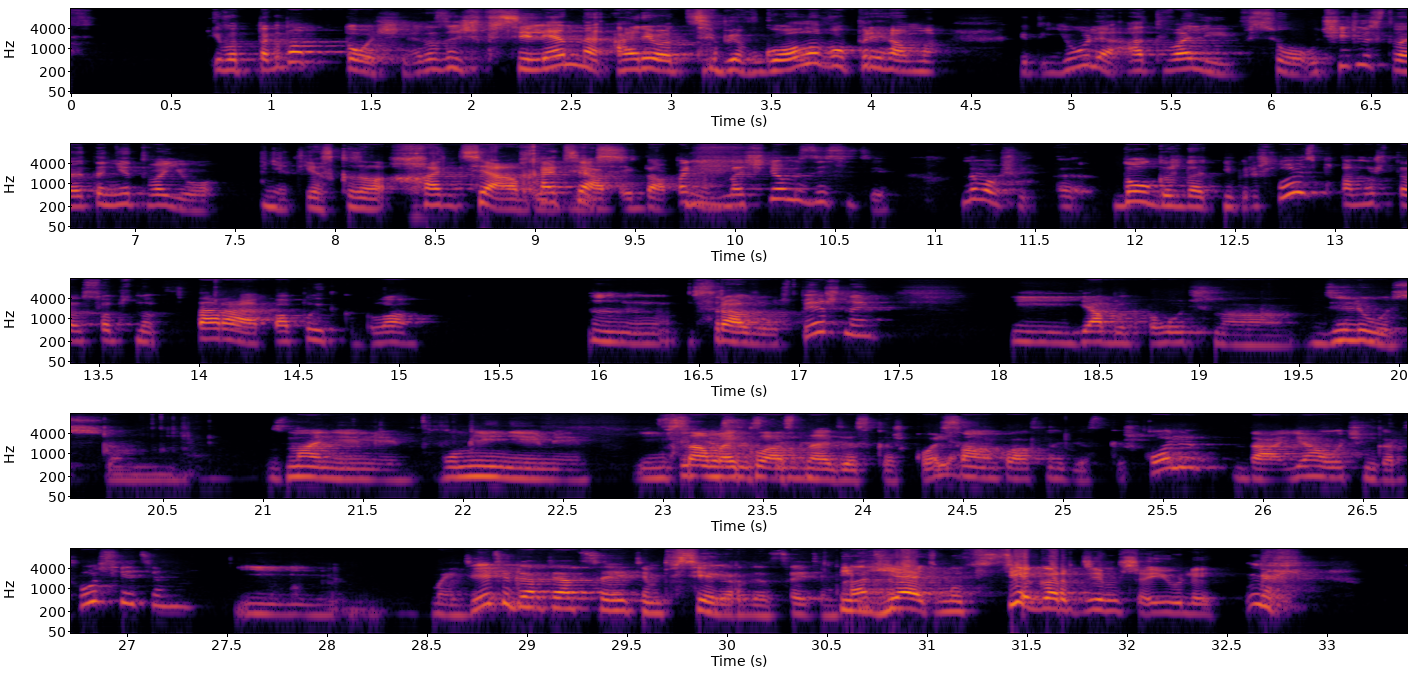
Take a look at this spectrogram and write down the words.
И вот тогда точно, это значит, вселенная орет тебе в голову прямо, говорит, Юля, отвали, все, учительство это не твое. Нет, я сказала, хотя бы Хотя 10. бы, да, понятно, начнем с 10. Ну, в общем, э, долго ждать не пришлось, потому что, собственно, вторая попытка была сразу успешной, и я благополучно делюсь знаниями, умениями. В самой классной детской школе. В самой классной детской школе, да, я очень горжусь этим, и мои дети гордятся этим, все гордятся этим. И я, мы все гордимся, Юлей.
